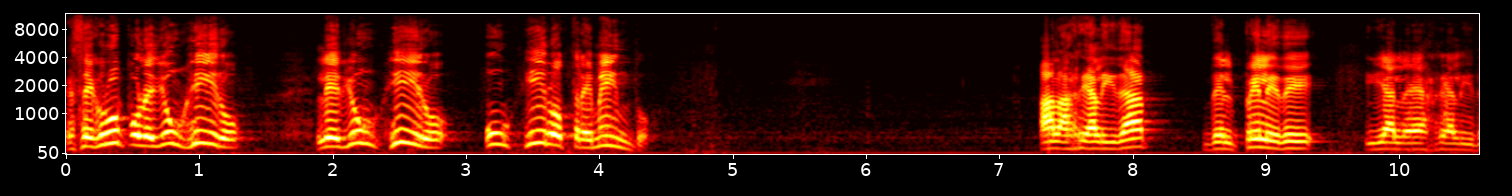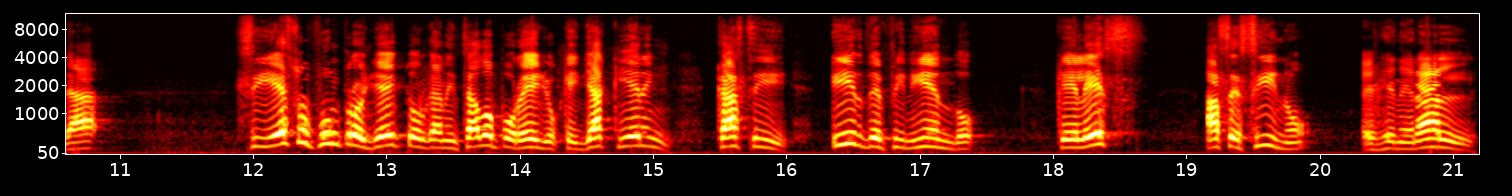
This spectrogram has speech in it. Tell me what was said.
Ese grupo le dio un giro, le dio un giro, un giro tremendo a la realidad del PLD y a la realidad. Si eso fue un proyecto organizado por ellos, que ya quieren casi ir definiendo que él es asesino, el general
